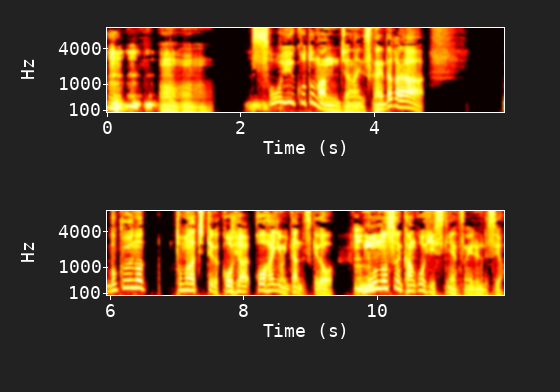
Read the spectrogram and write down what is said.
うん。うん。うん。うんうんうん。そういうことなんじゃないですかね。だから、僕の友達っていうか後輩後輩にもいたんですけど、うん。ものすごい缶コーヒー好きなやつがいるんですよ。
